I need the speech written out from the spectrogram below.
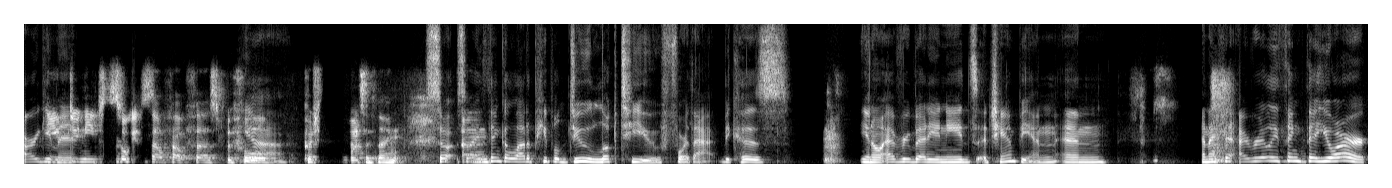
argument. You do need to sort yourself out first before Yeah. pushing forwards i think So, so I Um, think a lot of people do look to you for that because, you know, everybody needs a champion, and and I th- I really think that you are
